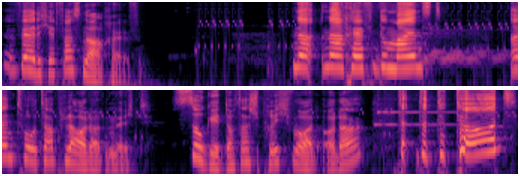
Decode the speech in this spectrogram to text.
werde ich etwas nachhelfen. Na, nachhelfen, du meinst? Ein Toter plaudert nicht. So geht doch das Sprichwort, oder? T -t Tot?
